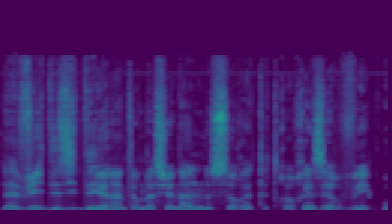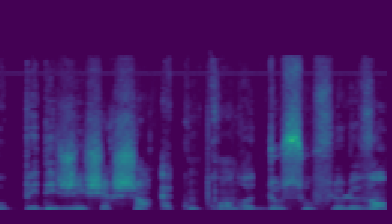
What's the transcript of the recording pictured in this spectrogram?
La vie des idées à l'international ne saurait être réservée aux PDG cherchant à comprendre d'où souffle le vent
